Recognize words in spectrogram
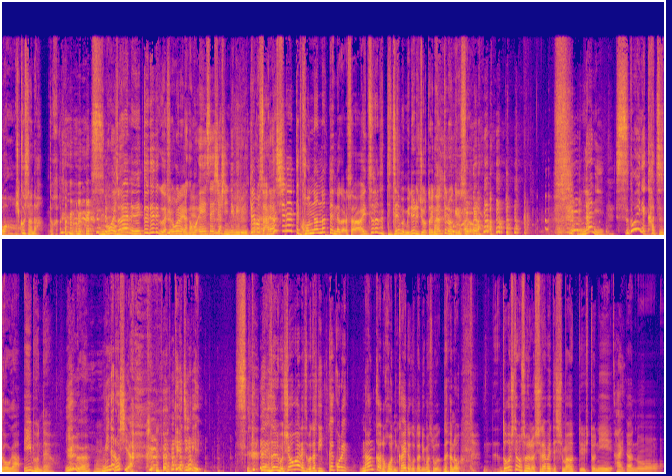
お、引っ越したんだ。とか。すごいそれはね、ねネットに出てくる。からしょうがないよね。なんかもう衛星写真で見る勢いでもさ、私なんてこんなになってんだからさ、あいつらだって全部見れる状態になってるわけですよ。何？すごいね活動が。イーブンだよ。イーブン、みんなロシア？KGB すげえ。でそれもしょうがないです。私一回これ何かの本に書いたことあります。もんあのどうしてもそういうのを調べてしまうっていう人に、はい。あの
